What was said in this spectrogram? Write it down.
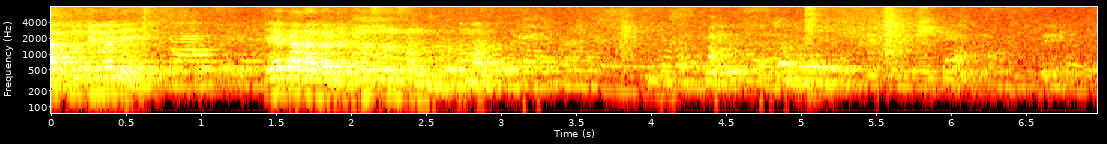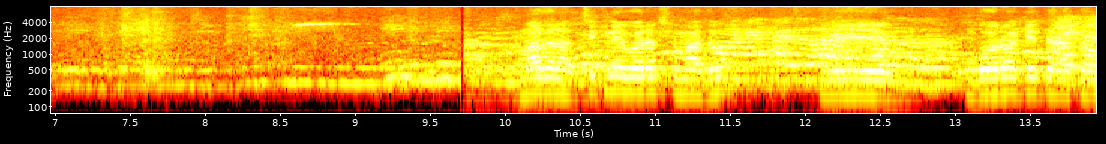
आकृतीमध्ये. एखादा घटक नसून समजा तुम्हाला. माझं नाव चिकणे वरक्ष माधव. मी बोरवाक येथे राहतो.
